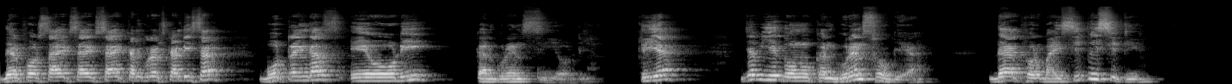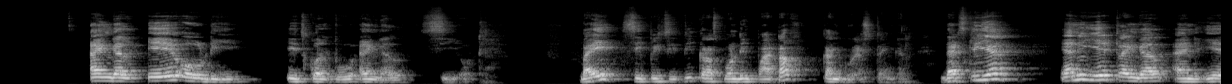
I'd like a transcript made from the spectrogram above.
therefore side side side congruence condition both triangles AOD congruence COD clear जब ये दोनों कंकुरेंस हो गया therefore by CPCT angle AOD is equal to angle COD by CPCT corresponding part of congruence triangle. That's clear? यानी ये ट्रायंगल एंड ये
